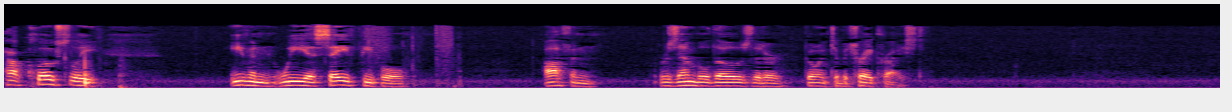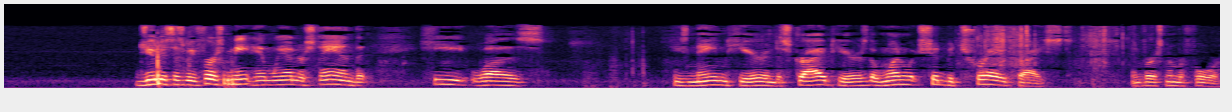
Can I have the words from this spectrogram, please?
How closely even we as saved people often resemble those that are going to betray Christ. Judas, as we first meet him, we understand that he was, he's named here and described here as the one which should betray Christ in verse number 4.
